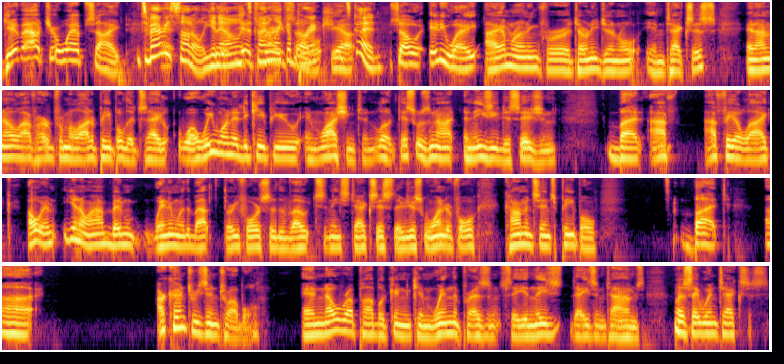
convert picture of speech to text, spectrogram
give out your website. It's very subtle, you know, Yeah, it's, kind of like a subtle. brick. Yeah. It's good. So anyway, I am running for attorney general in Texas, and I know I've heard from a lot of people that say, "Well, we wanted to keep you in Washington." Look, this was not an easy decision, but I I feel like oh, and you know I've been winning with about three fourths of the votes in East Texas. They're just wonderful, common sense people, but. uh our country's in trouble, and no Republican can win the presidency in these days and times unless they win Texas.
